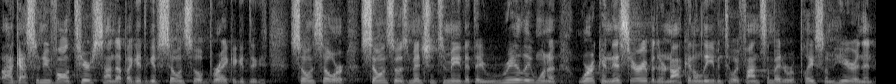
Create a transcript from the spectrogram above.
oh, I got some new volunteers signed up. I get to give so and so a break. I get to so and so, or so and so has mentioned to me that they really want to work in this area, but they're not going to leave until we find somebody to replace them here. And then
